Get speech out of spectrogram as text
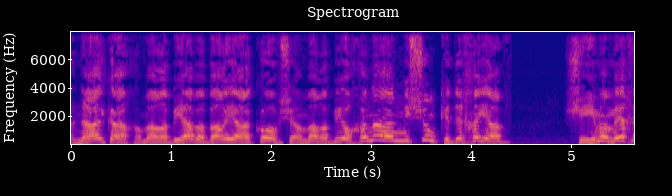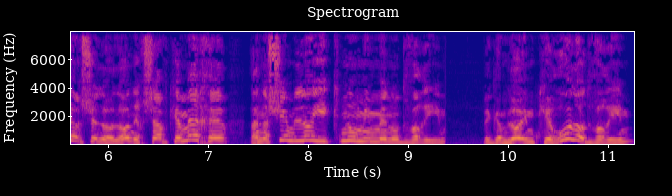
ענה על כך, אמר רבי אבא בר יעקב, שאמר רבי יוחנן, משום כדי חייו. שאם המכר שלו לא נחשב כמכר, אנשים לא יקנו ממנו דברים, וגם לא ימכרו לו דברים,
